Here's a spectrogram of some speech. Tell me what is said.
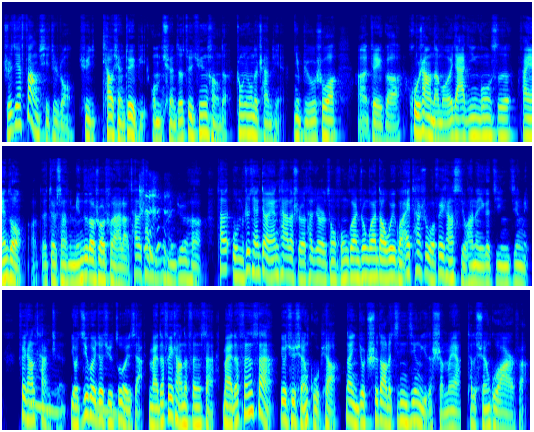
直接放弃这种去挑选对比，我们选择最均衡的中庸的产品。你比如说啊，这个沪上的某一家基金公司，范延总啊，就算名字都说出来了，他的产品很均衡。他我们之前调研他的时候，他就是从宏观、中观到微观，哎，他是我非常喜欢的一个基金经理，非常坦诚。有机会就去做一下，买的非常的分散，买的分散又去选股票，那你就吃到了基金经理的什么呀？他的选股阿尔法。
